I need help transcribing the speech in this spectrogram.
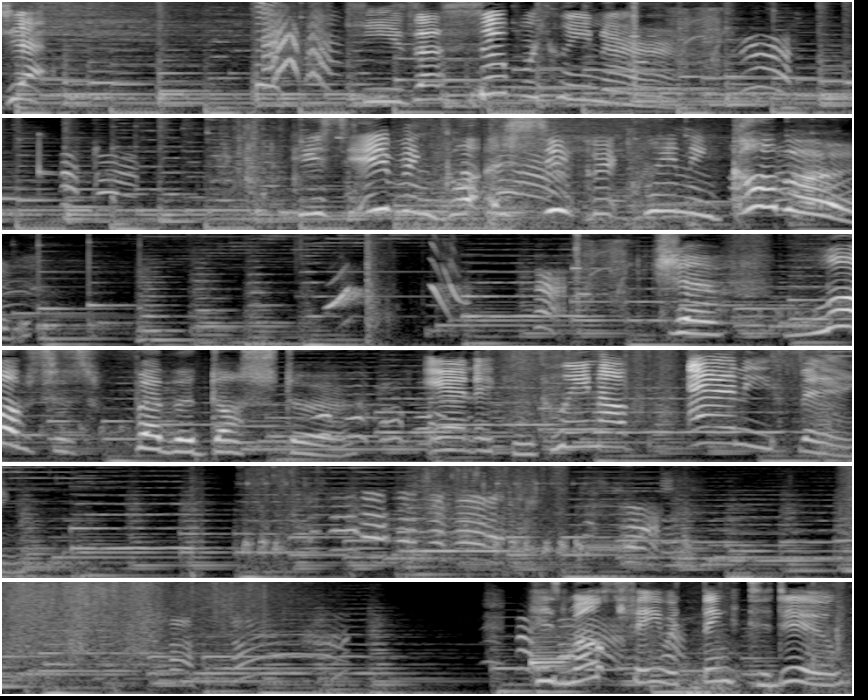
Jeff. He's a super cleaner. He's even got a secret cleaning cupboard. Jeff loves his feather duster. And it can clean up anything. His most favorite thing to do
